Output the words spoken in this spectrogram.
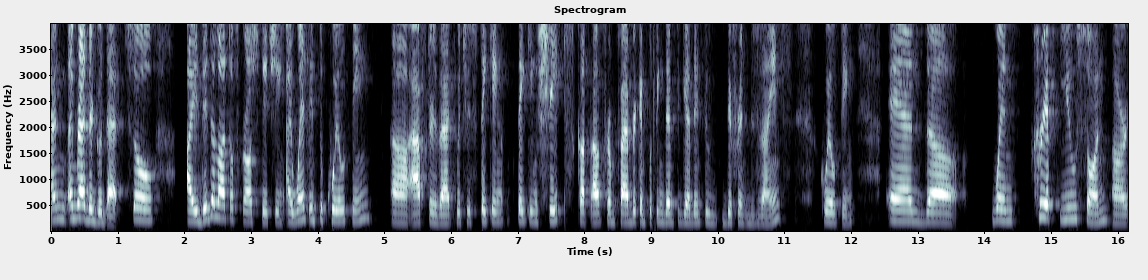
I'm, I'm rather good at. So I did a lot of cross stitching. I went into quilting uh, after that, which is taking taking shapes cut out from fabric and putting them together into different designs, quilting. And uh, when Krip Yuson, our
